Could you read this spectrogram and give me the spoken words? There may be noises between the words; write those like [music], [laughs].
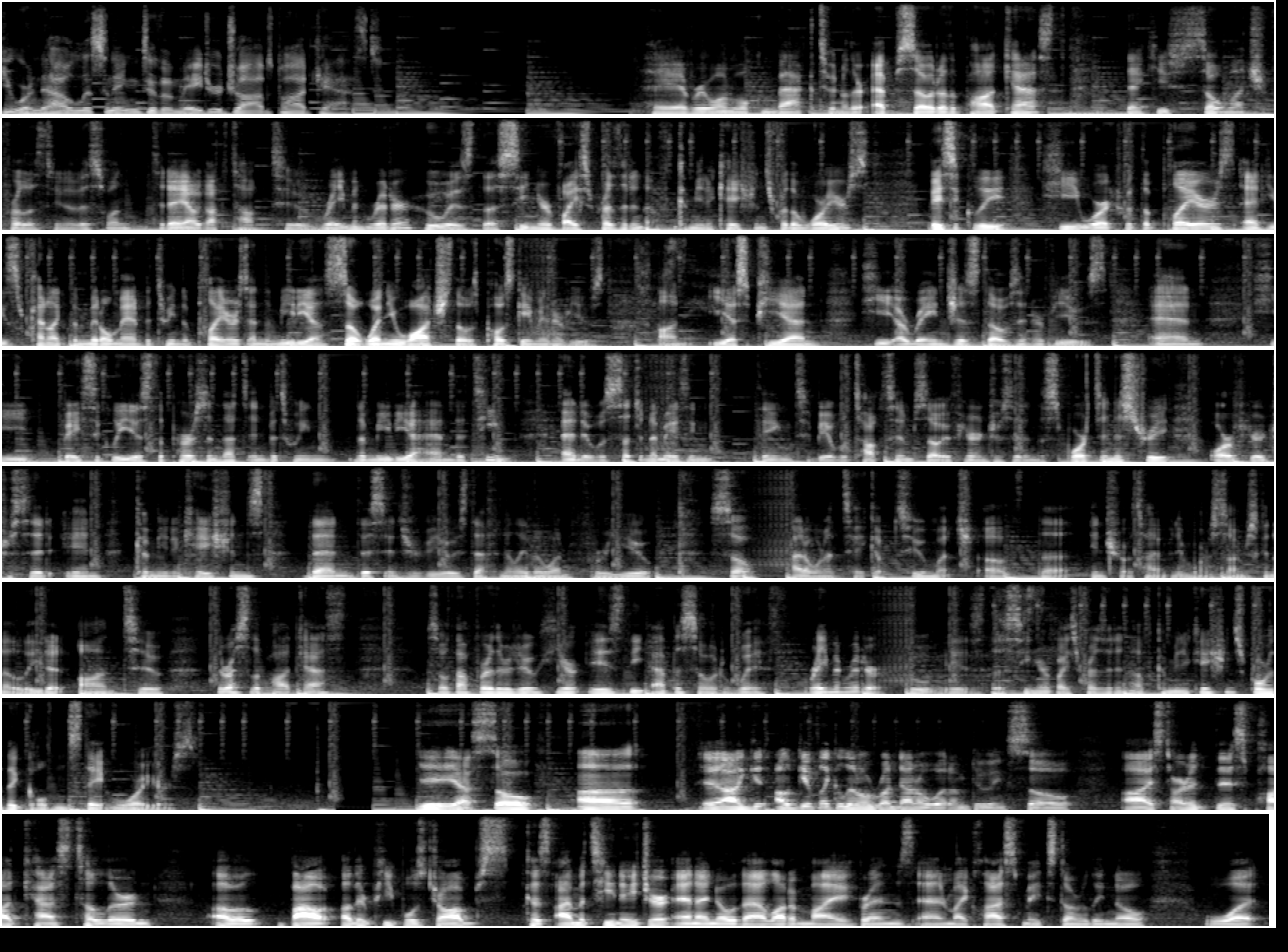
You are now listening to the Major Jobs Podcast. Hey everyone, welcome back to another episode of the podcast. Thank you so much for listening to this one. Today I got to talk to Raymond Ridder, who is the Senior Vice President of Communications for the Warriors. Basically, he worked with the players and he's kind of like the middleman between the players and the media. So when you watch those post game interviews on ESPN, he arranges those interviews and he basically is the person that's in between the media and the team. And it was such an amazing thing to be able to talk to him. So if you're interested in the sports industry or if you're interested in communications, then this interview is definitely the one for you. So I don't want to take up too much of the intro time anymore. So I'm just going to lead it on to the rest of the podcast. So without further ado, here is the episode with Raymond Ridder, who is the Senior Vice President of Communications for the Golden State Warriors. Yeah, yeah. So, uh, yeah, I get, I'll give like a little rundown of what I'm doing. So, uh, I started this podcast to learn uh, about other people's jobs because I'm a teenager and I know that a lot of my friends and my classmates don't really know what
